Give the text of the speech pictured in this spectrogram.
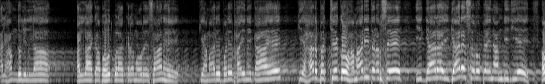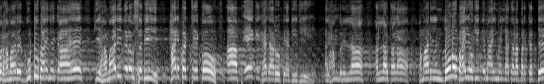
अल्हम्दुलिल्लाह, अल्लाह का बहुत बड़ा करम और एहसान है कि हमारे बड़े भाई ने कहा है कि हर बच्चे को हमारी तरफ़ से ग्यारह ग्यारह सौ रुपया इनाम दीजिए। और हमारे गुड्डू भाई ने कहा है कि हमारी तरफ़ से भी हर बच्चे को आप एक एक हज़ार रुपया दीजिए। अल्हम्दुलिल्लाह, अल्लाह ताला हमारे इन दोनों भाइयों की कमाई में अल्लाह ताला बरकत दे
